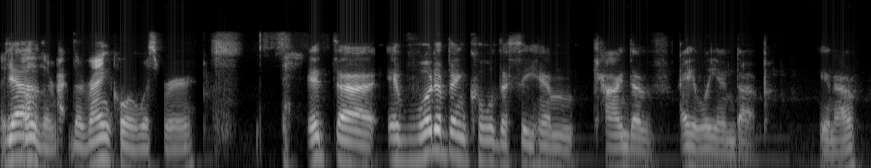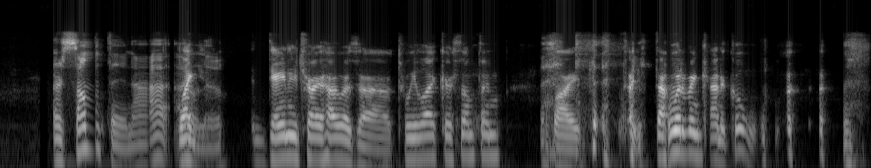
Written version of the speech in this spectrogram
Like, Yeah, oh, the I- the Rancor Whisperer. It uh it would have been cool to see him kind of aliened up. You know, or something. I, I Like- don't know. Danny Trejo as a Twi'lek or something. Like that would have been kind of cool. this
